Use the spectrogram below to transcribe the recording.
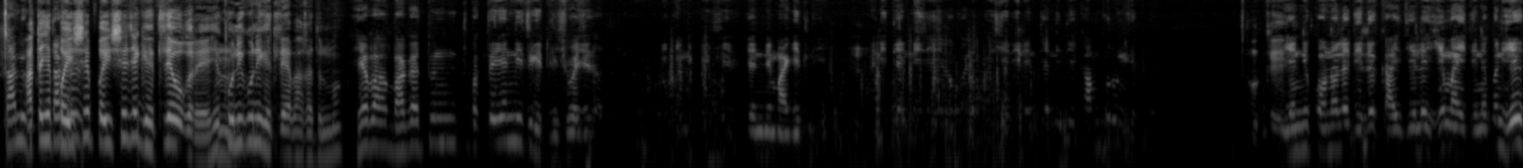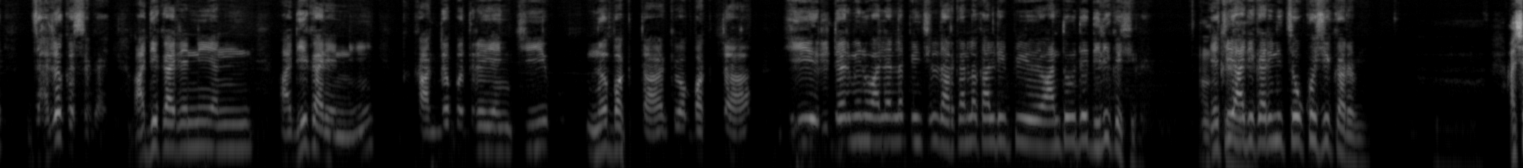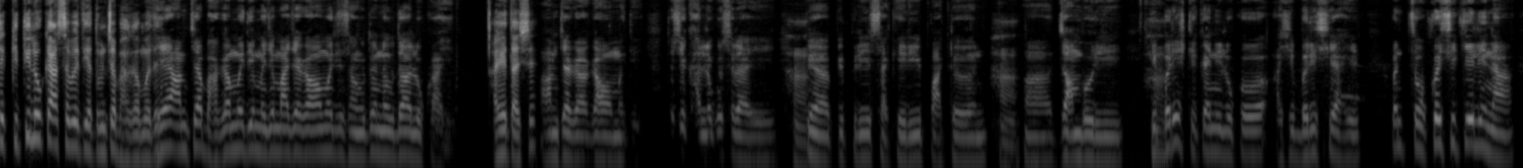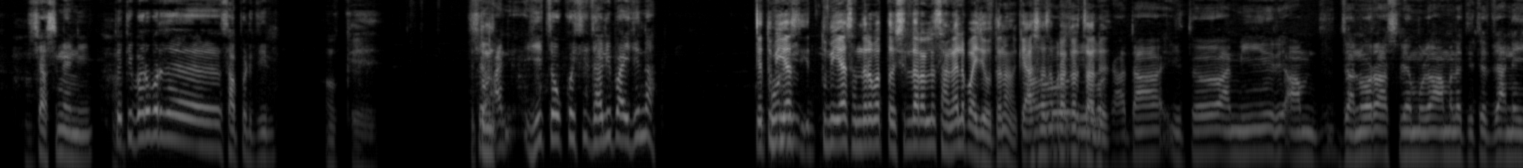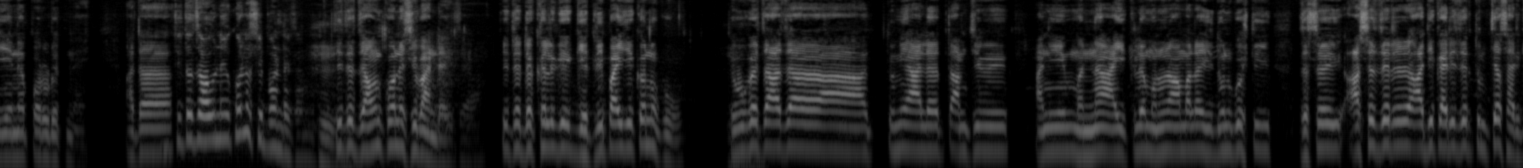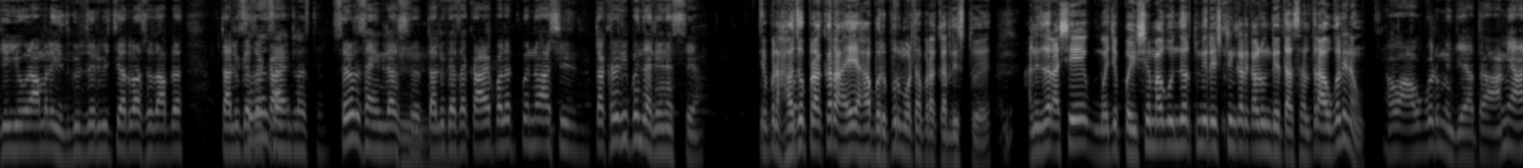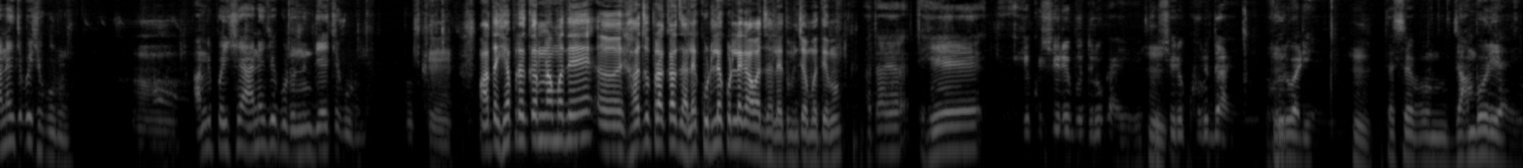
तर आम्ही आता हे पैसे पैसे जे घेतले वगैरे हे हम्म. कोणी कोणी घेतले या भागातून मग? या भा- भागातून फक्त यांनीच घेतली शिवाजी लोकांनी पैसे त्यांनी मागितले. आणि त्यांनी जे लोकांनी पैसे दिले आणि त्यांनी ते काम करून घेतलं. ओके. यांनी कोणाला दिलं काय दिलं हे माहिती नाही. पण हे झालं कसं काय? अधिकाऱ्यांनी यां- अधिकाऱ्यांनी कागदपत्र यांची न बघता किंवा बघता ही रिटायरमेंट वाल्यांना पेन्शन धारकांना काढली अंत्योदय दिली कशी काय? याची. अधिकाऱ्यांनी चौकशी करावी. असे किती लोक असावेत या तुमच्या भागामध्ये? हे आमच्या भागामध्ये म्हणजे माझ्या गावामध्ये सांगतो नऊ दहा लोक आहेत. आहेत असे? आमच्या गावामध्ये. तसे खालकुसरा आहे पिपरी साकेरी पाटण जांभोरी हे. बरेच ठिकाणी लोक अशी बरीचशी आहेत. पण चौकशी केली ना शासनाने. तर ती बरोबर सापडतील. ओके. तुम- आणि ही चौकशी झाली पाहिजे ना. ते तुम्ही या तुम्ही या संदर्भात तहसीलदाराला सांगायला पाहिजे होतं ना की असा असा अहो, प्रकार हे चालू आहे. बघा, आता इथं आम्ही आम जनावर असल्यामुळं आम्हाला तिथं जाणं येणं परवडत नाही. आता तिथं जाऊ नये कोणाशी भांडायचं? हम्म. तिथं जाऊन कोणाशी भांडायचं? तिथं दखल घे- घेतली पाहिजे का नको? ते उगाच आज आ, तुम्ही आलं तर आमची आणि म्हणणं ऐकलं म्हणून आम्हाला ही दोन गोष्टी जसं असं जर अधिकारी जर तुमच्यासारखे येऊन आम्हाला हिजगुज जर विचारलं असतं तर आपल्या तालुक्याचा काय सरळ सांगितलं. असतं तालुक्याचा काय पालट पण अशी तक्रारी पण झाली नसत्या ते पण हा जो प्रकार आहे हा भरपूर मोठा प्रकार दिसतोय आणि जर असे म्हणजे पैसे मागून जर तुम्ही रेशनिंग कार्ड काढून देत असाल तर अवघड आहे ना हो. अहो अवघड म्हणजे आता आम्ही आणायचे पैसे कुठून हा. आम्ही पैसे आणायचे कुठून आणि द्यायचे कुठून ओके. आता ह्या प्रकरणामध्ये अं, हा जो प्रकार झालाय कुठल्या कुठल्या गावात झालाय तुमच्या मते मग? आता हे हे कुशिरे बुद्रुक आहे कुशिरे खुर्द आहे भुईरवाडी आहे हम्म. तसं जांभोरी आहे.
